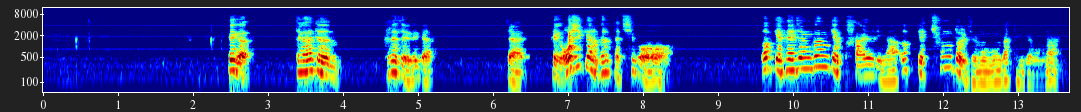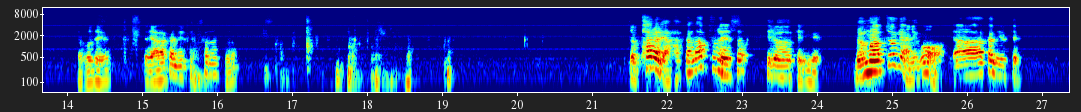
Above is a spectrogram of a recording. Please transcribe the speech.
그러니까 제가 하여튼 그래서요. 그러니까 자, 50개는 그러니까 그렇다 치고 어깨 회전근개 파열이나 어깨 충돌 증후군 같은 경우는 자 보세요. 약간 이렇게 털었어. 자, 팔을 약간 앞으로 해서 이렇게 너무 앞쪽이 아니고 약간 이렇게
